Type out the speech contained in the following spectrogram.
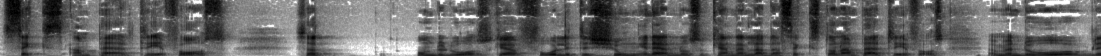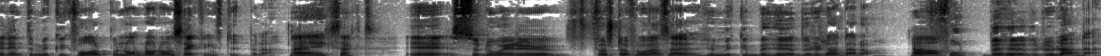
6 ampere trefas. Så att om du då ska få lite tjong i den och så kan den ladda 16 ampere trefas, ja men då blir det inte mycket kvar på någon av de säkringstyperna. Nej, exakt. Eh, Så då är det första frågan så här, hur mycket behöver du ladda då? Ja. Hur fort behöver du ladda?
